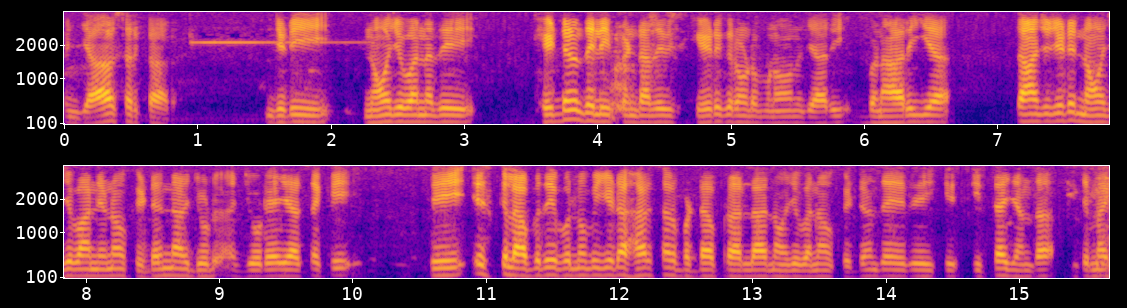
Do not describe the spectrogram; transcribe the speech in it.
ਪੰਜਾਬ ਸਰਕਾਰ ਜਿਹੜੀ ਨੌਜਵਾਨਾਂ ਦੇ ਖੇਡਣ ਦੇ ਲਈ ਪਿੰਡਾਂ ਦੇ ਵਿੱਚ ਖੇਡ ਗਰਾਊਂਡ ਬਣਾਉਣ ਜਾ ਰਹੀ ਬਣਾ ਰਹੀ ਆ ਤਾਂ ਜੋ ਜਿਹੜੇ ਨੌਜਵਾਨ ਨੇ ਉਹਨਾਂ ਨੂੰ ਖੇਡਣ ਨਾਲ ਜੁੜ ਜੋੜਿਆ ਜਾ ਸਕੇ। ਤੇ ਇਸ ਕਲੱਬ ਦੇ ਵੱਲੋਂ ਵੀ ਜਿਹੜਾ ਹਰ ਸਾਲ ਵੱਡਾ ਉਪਰਾਲਾ ਨੌਜਵਾਨਾਂ ਨੂੰ ਖੇਡਣ ਦੇ ਲਈ ਕੀਤਾ ਜਾਂਦਾ ਤੇ ਮੈਂ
